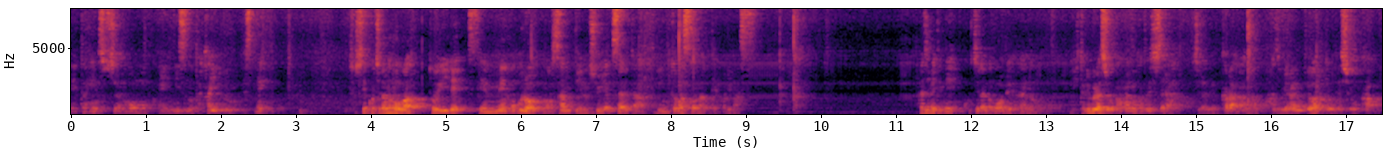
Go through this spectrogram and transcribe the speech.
えー大変そちらの方も、えーニーズの高い部分ですね。そしてこちらの方はトイレ、洗面、お風呂の3点を集約されたユニットバスとなっております。初めてね、こちらの方で、あの、一人暮らしをお考えの方でしたら、こちらからあの始められてはどうでしょうか。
